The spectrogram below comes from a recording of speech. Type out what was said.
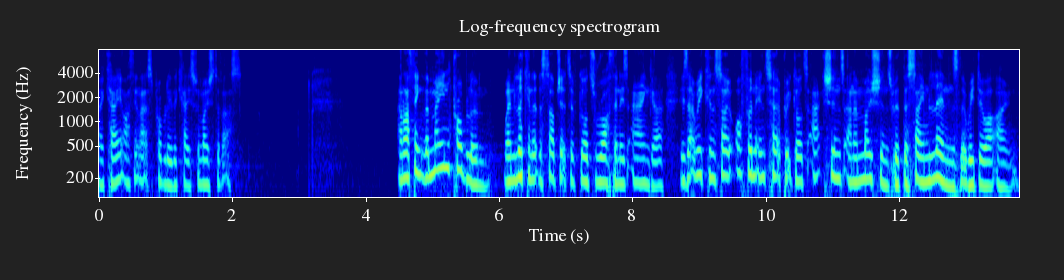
Okay, I think that's probably the case for most of us. And I think the main problem when looking at the subject of God's wrath and his anger is that we can so often interpret God's actions and emotions with the same lens that we do our own.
